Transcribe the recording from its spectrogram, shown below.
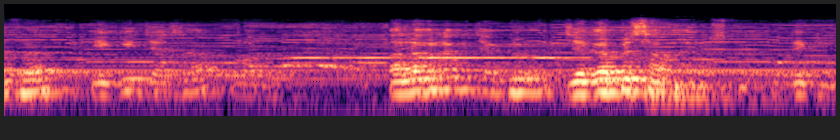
जैसा एक ही जैसा और अलग अलग जगह जगह पे सब है उसका। देखिए।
